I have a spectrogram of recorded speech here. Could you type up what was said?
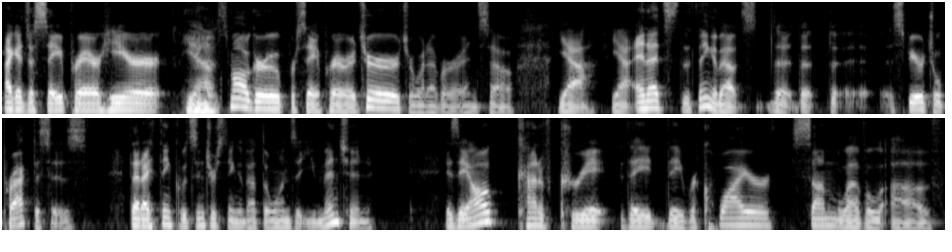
I could just say prayer here in a small group or say a prayer at church or whatever. And so, yeah, yeah. And that's the thing about the, the, the uh, spiritual practices that I think what's interesting about the ones that you mentioned is they all kind of create, they, they require some level of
